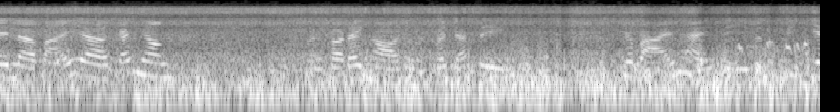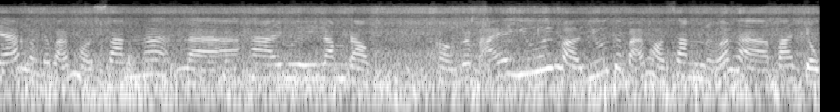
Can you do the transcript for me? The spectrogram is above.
Đây là bãi uh, cá nhân. Mình vào đây ngồi thì mình phải trả tiền. Cái bãi này thì tôi không biết giá mà cái bãi màu xanh á, là 25 đồng. Còn cái bãi ở dưới mà dưới cái bãi màu xanh nữa là 30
